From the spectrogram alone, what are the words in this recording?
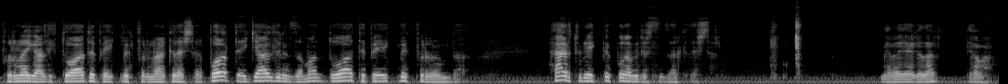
fırına geldik. Doğatepe ekmek fırını arkadaşlar. Polatlı'ya geldiğiniz zaman Doğatepe ekmek fırınında her türlü ekmek bulabilirsiniz arkadaşlar. Meraya kadar devam.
